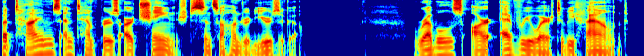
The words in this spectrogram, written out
But times and tempers are changed since a hundred years ago. Rebels are everywhere to be found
